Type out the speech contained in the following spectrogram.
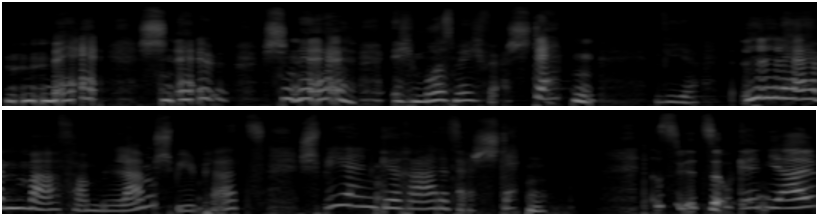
Mäh, schnell, schnell, ich muss mich verstecken. Wir Lämmer vom Lammspielplatz spielen gerade Verstecken. Das wird so genial,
